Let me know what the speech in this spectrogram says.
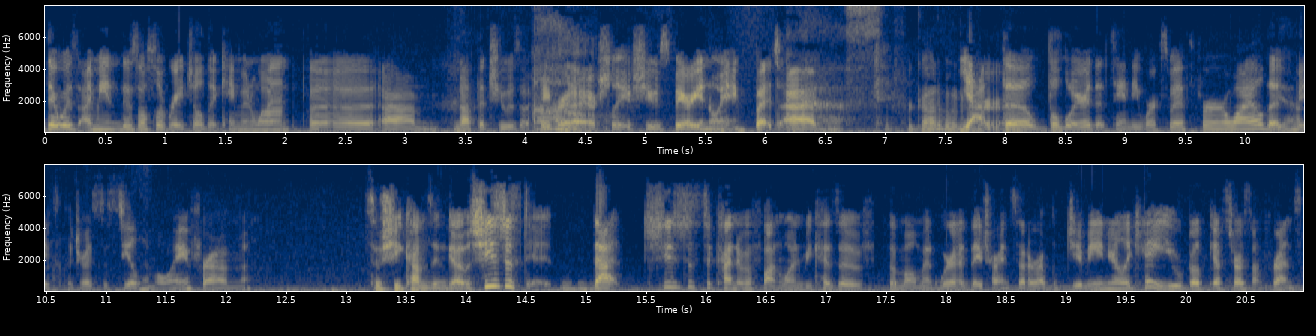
there was. I mean, there's also Rachel that came and went. But um, not that she was a favorite. I Oh. actually, she was very annoying. But um, yes, I forgot about yeah, her. the the lawyer that Sandy works with for a while that Yeah. basically tries to steal him away from. So she comes and goes. She's just that. She's just a kind of a fun one because of the moment where they try and set her up with Jimmy, and you're like, "Hey, you were both guest stars on Friends."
